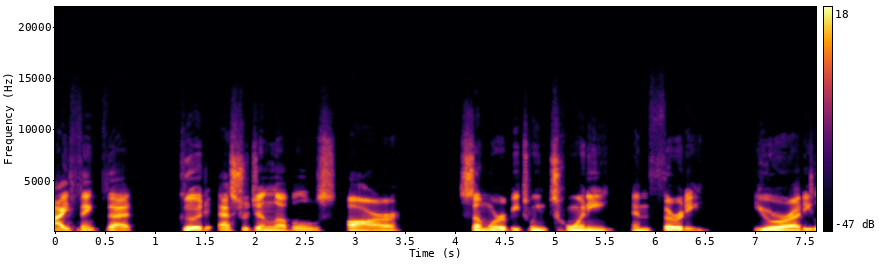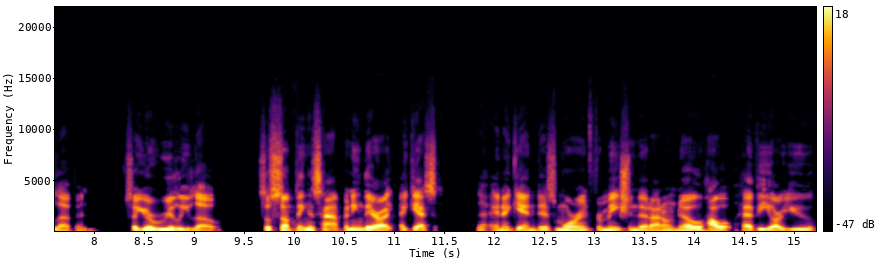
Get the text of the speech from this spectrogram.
I think that good estrogen levels are somewhere between 20 and 30. You're at 11. So you're really low. So something is happening there. I, I guess, and again, there's more information that I don't know. How heavy are you?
